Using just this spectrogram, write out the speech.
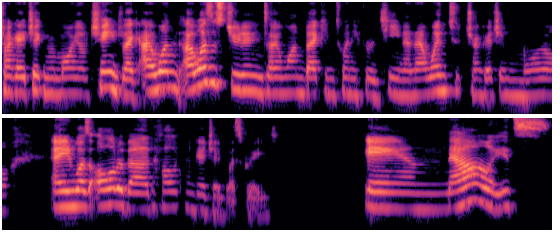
Chiang Kai-shek Memorial changed. Like I went, I was a student in Taiwan back in 2013, and I went to Chiang Kai-shek Memorial, and it was all about how Kai-shek was great. And now it's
